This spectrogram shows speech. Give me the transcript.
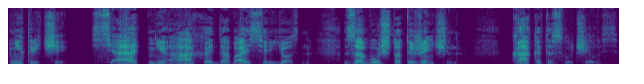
Не кричи. Сядь, не ахай, давай серьезно. Забудь, что ты женщина. Как это случилось?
